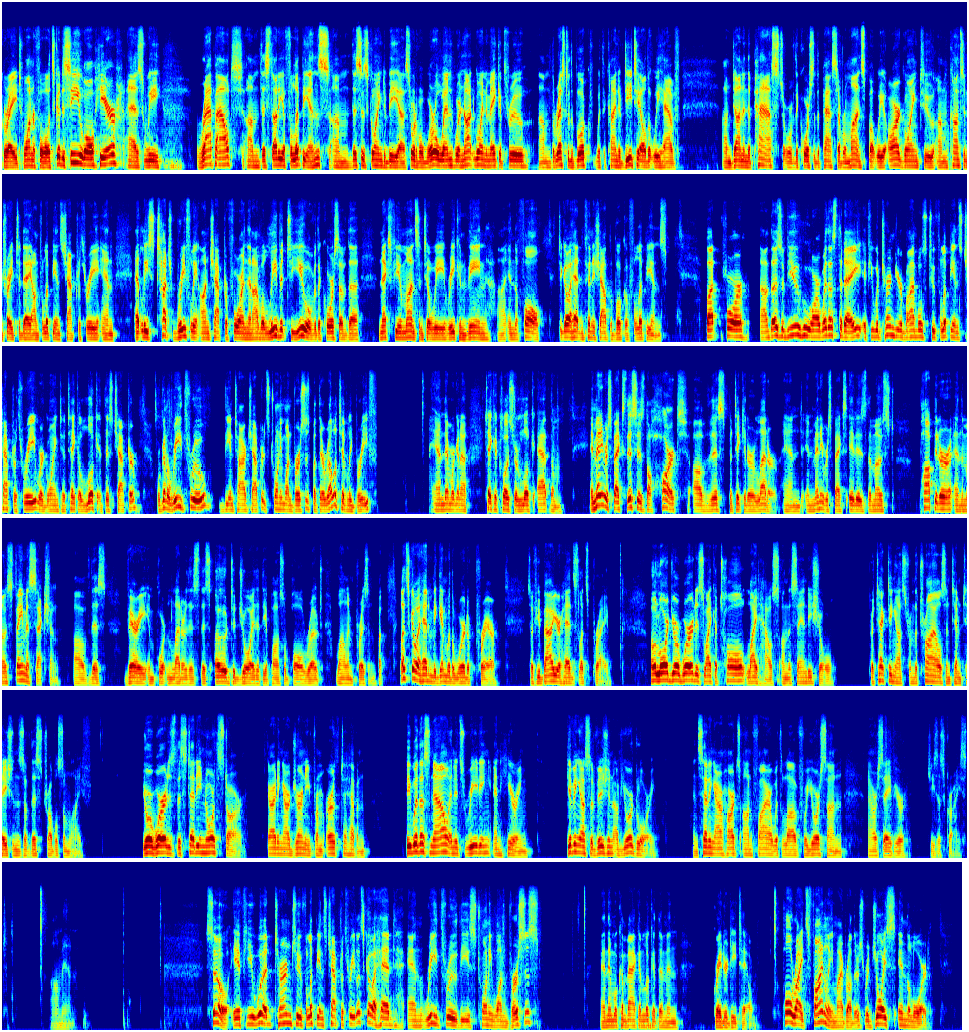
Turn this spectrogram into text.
Great, wonderful. Well, it's good to see you all here as we wrap out um, the study of Philippians. Um, this is going to be a sort of a whirlwind. We're not going to make it through um, the rest of the book with the kind of detail that we have um, done in the past or over the course of the past several months, but we are going to um, concentrate today on Philippians chapter 3 and at least touch briefly on chapter 4. And then I will leave it to you over the course of the next few months until we reconvene uh, in the fall to go ahead and finish out the book of Philippians. But for uh, those of you who are with us today, if you would turn to your Bibles to Philippians chapter 3, we're going to take a look at this chapter. We're going to read through the entire chapter. It's 21 verses, but they're relatively brief. And then we're going to take a closer look at them. In many respects, this is the heart of this particular letter. And in many respects, it is the most popular and the most famous section of this very important letter, this, this ode to joy that the Apostle Paul wrote while in prison. But let's go ahead and begin with a word of prayer. So if you bow your heads, let's pray. Oh Lord, your word is like a tall lighthouse on the sandy shoal, protecting us from the trials and temptations of this troublesome life. Your word is the steady North Star, guiding our journey from earth to heaven be with us now in its reading and hearing, giving us a vision of your glory and setting our hearts on fire with love for your Son, our Savior, Jesus Christ. Amen. So, if you would turn to Philippians chapter 3, let's go ahead and read through these 21 verses, and then we'll come back and look at them in greater detail. Paul writes, Finally, my brothers, rejoice in the Lord.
